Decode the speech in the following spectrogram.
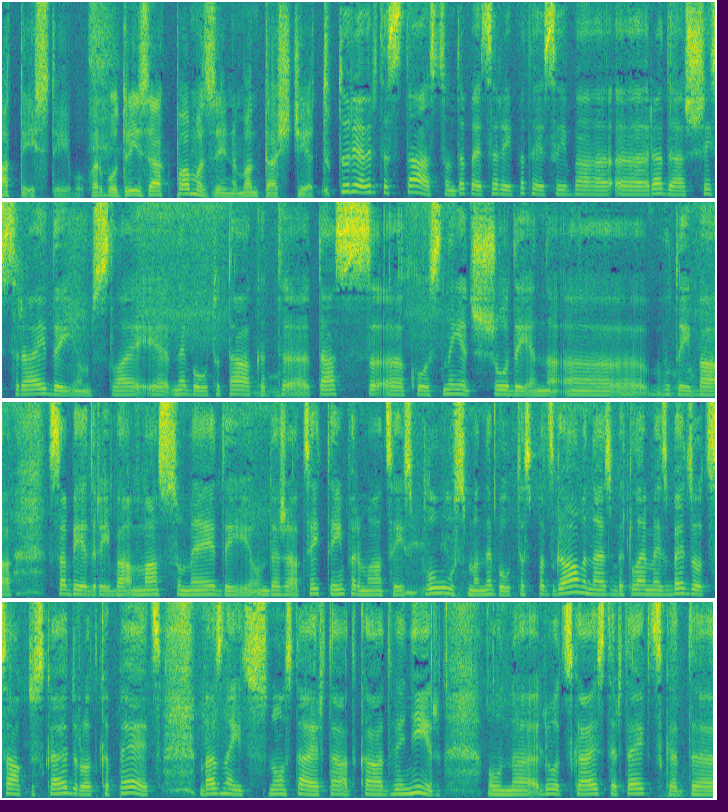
attīstību. Varbūt drīzāk pamazina, man tā šķiet. Tur jau ir tas stāsts, un tāpēc arī patiesībā uh, radās šis raidījums, lai nebūtu tā, ka tas, uh, ko sniedz šodien uh, būtībā sabiedrībā masu mēdīju un dažādi citi informācijas plūsma, nebūtu tas pats galvenais, bet lai mēs beidzot sāktu skaidrot, kāpēc baznīcas nostāja ir tāda, kāda viņi ir. Un uh, ļoti skaisti ir teikts, ka uh,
